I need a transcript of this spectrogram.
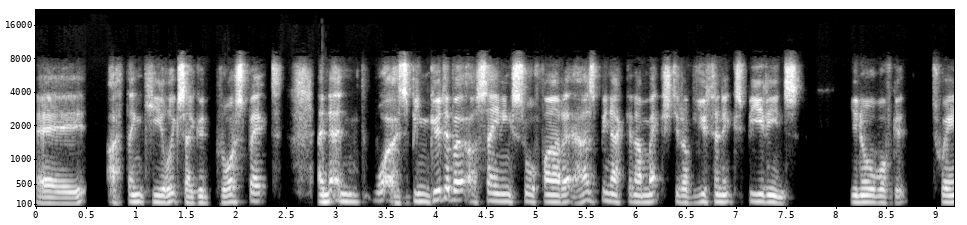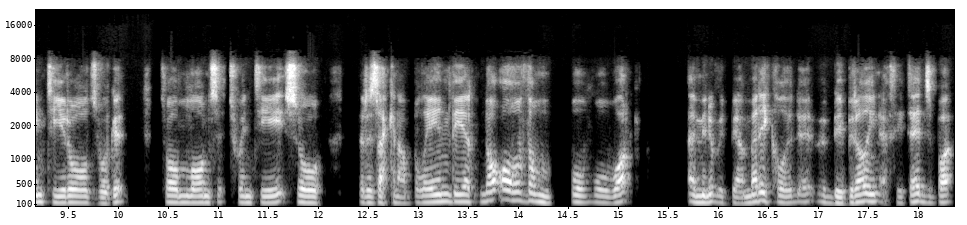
uh, I think he looks a good prospect. And and what has been good about our signing so far, it has been a kind of mixture of youth and experience. You know, we've got 20 year olds, we've got Tom Lawrence at 28. So there is a kind of blend there. Not all of them will, will work. I mean, it would be a miracle. It, it would be brilliant if they did, but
